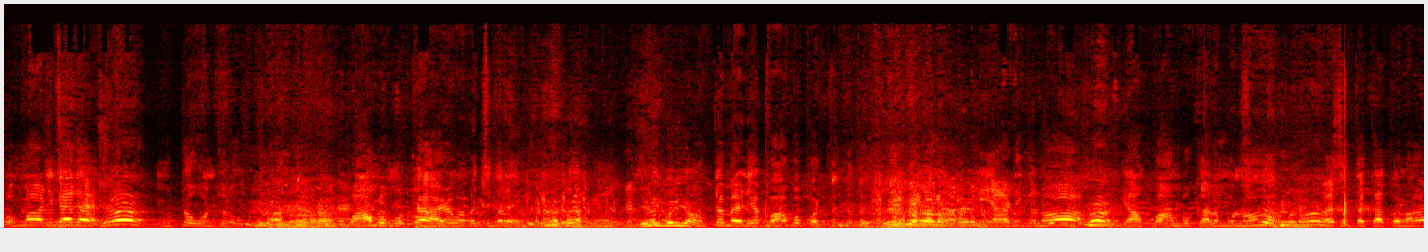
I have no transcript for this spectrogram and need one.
சும்மா அடிக்காத முட்டை ஒன்றுடும் பாம்பு முட்டை அழுவ வச்சுக்கிறேன். முட்டை மேலேயே பாம்பு படுத்துக்குது. நீ அடிக்கணும். என் பாம்பு கிளம்பணும். விஷத்தை கக்கணும்.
